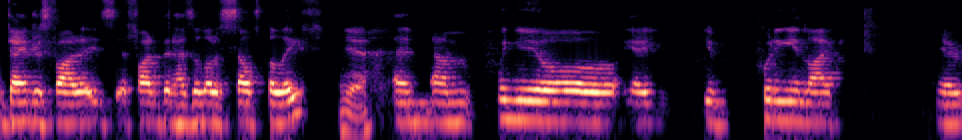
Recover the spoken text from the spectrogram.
a dangerous fighter, is a fighter that has a lot of self belief. yeah, And um, when you're, you know, you're putting in like, you know,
